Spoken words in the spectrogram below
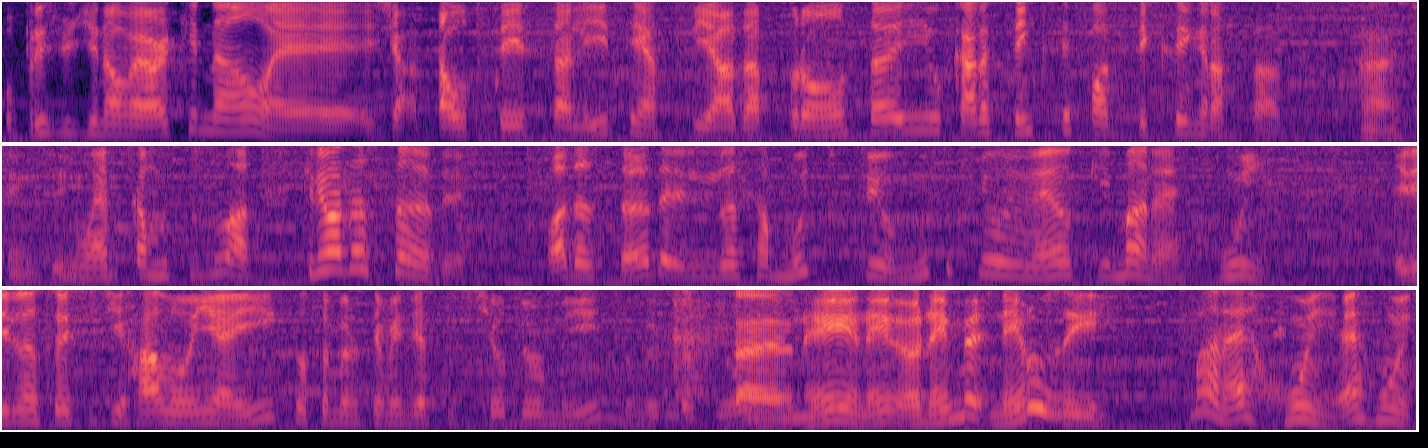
o Príncipe de Nova York não. É, já tá o texto ali, tem as piadas prontas e o cara tem que ser foda, tem que ser engraçado. Ah, sim, sim. não é ficar muito zoado. Que nem o Adam Sandler. O Adam Sandler, ele lança muito filme, muito filme mesmo que, mano, é ruim. Ele lançou esse de Halloween aí, que eu também não terminei de assistir, eu dormi no do filme. Tá, eu nem, nem, eu nem, nem usei. Mano, é ruim, é ruim.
